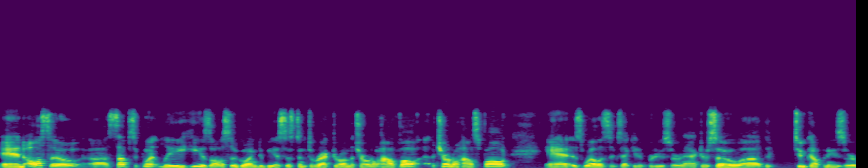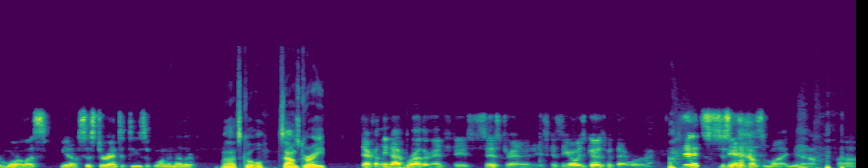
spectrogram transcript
And also, uh, subsequently, he is also going to be assistant director on the Charnel House Vault, Charnel House Vault and, as well as executive producer and actor. So uh, the two companies are more or less, you know, sister entities of one another. Well, that's cool. Sounds great. Definitely not brother entities, sister entities, because he always goes with that word. It's just Yeah. what comes to mind, you know. Um,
